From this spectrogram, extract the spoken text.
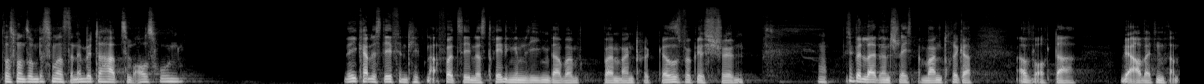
dass man so ein bisschen was in der Mitte hat zum Ausruhen. Nee, kann ich definitiv nachvollziehen, das Training im Liegen da beim, beim Bankdrücken. Das ist wirklich schön. Ich bin leider ein schlechter Bankdrücker, aber auch da, wir arbeiten dran.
